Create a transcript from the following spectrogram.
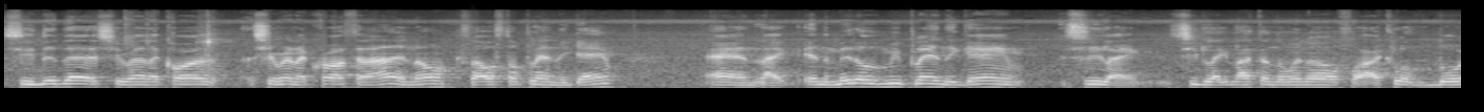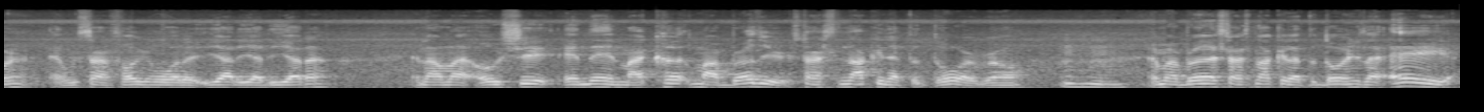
She did that. She ran across. She ran across, and I didn't know because I was still playing the game. And like in the middle of me playing the game, she like she like knocked on the window, so I closed the door and we started fucking with it, yada yada yada. And I'm like, oh shit. And then my cut, my brother starts knocking at the door, bro. And my brother starts knocking at the door. And he's like, hey,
